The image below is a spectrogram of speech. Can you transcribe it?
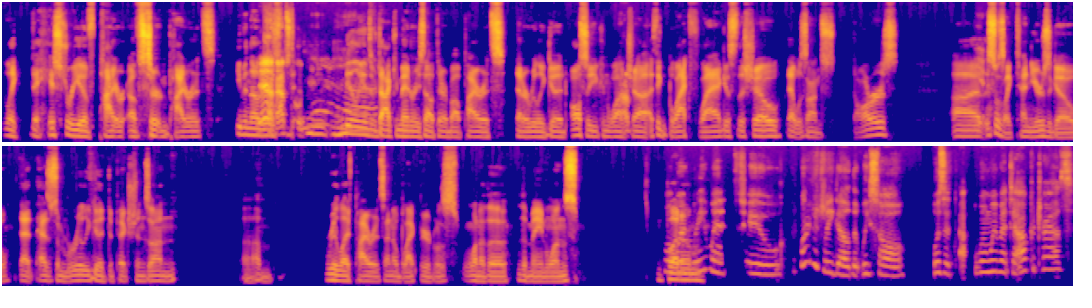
like the history of pirate of certain pirates even though Yeah, there's m- millions of documentaries out there about pirates that are really good. Also you can watch uh, I think Black Flag is the show that was on Starz uh Yeah. this was like 10 years ago that has some really good depictions on um real life pirates. I know Blackbeard was one of the the main ones Well, but when um we went to where did we go that we saw? Was it uh, when we went to Alcatraz?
